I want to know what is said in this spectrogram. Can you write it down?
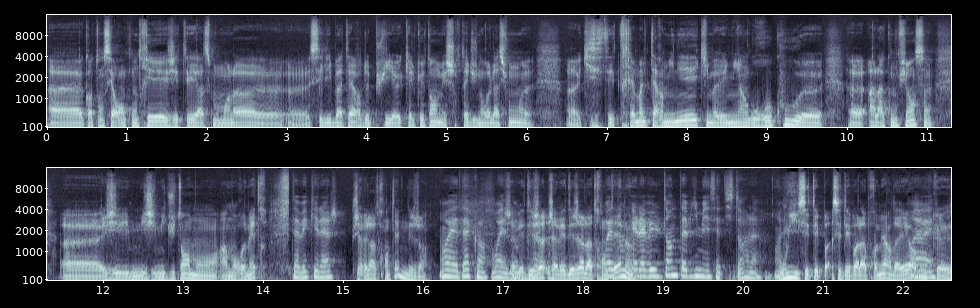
Quand on s'est rencontrés, j'étais à ce moment-là célibataire depuis quelques temps, mais je sortais d'une relation qui s'était très mal terminée, qui m'avait mis un gros coup à la confiance. J'ai mis, du temps à m'en, remettre. T'avais quel âge? J'avais la trentaine déjà. Ouais, d'accord. Ouais, J'avais déjà, ouais. j'avais déjà la Ouais, trentaine. donc elle avait eu le temps de t'abîmer, cette histoire-là. Ouais. Oui, c'était pas c'était pas la première d'ailleurs. Ouais, donc euh,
